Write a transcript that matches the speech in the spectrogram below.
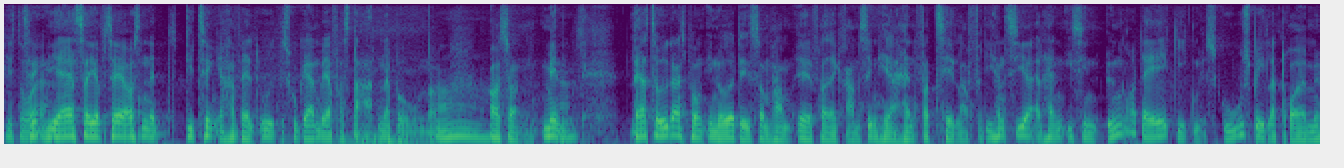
Historier. ting. Ja, så jeg sagde også sådan, at de ting, jeg har valgt ud, det skulle gerne være fra starten af bogen og, Ah. og sådan. Men ja. Lad os tage udgangspunkt i noget af det, som ham, øh, Frederik Ramsing her, han fortæller. Fordi han siger, at han i sine yngre dage gik med skuespillerdrømme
